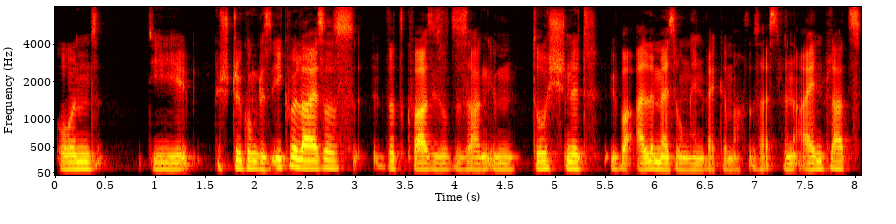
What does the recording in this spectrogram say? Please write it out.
Und die Bestückung des Equalizers wird quasi sozusagen im Durchschnitt über alle Messungen hinweg gemacht. Das heißt, wenn ein Platz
